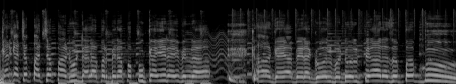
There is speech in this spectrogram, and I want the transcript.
घर का चप्पा चप्पा ढूंढ डाला पर मेरा पप्पू कहीं नहीं मिल रहा। कहा गया मेरा गोल मटोल प्यारा सा पप्पू?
